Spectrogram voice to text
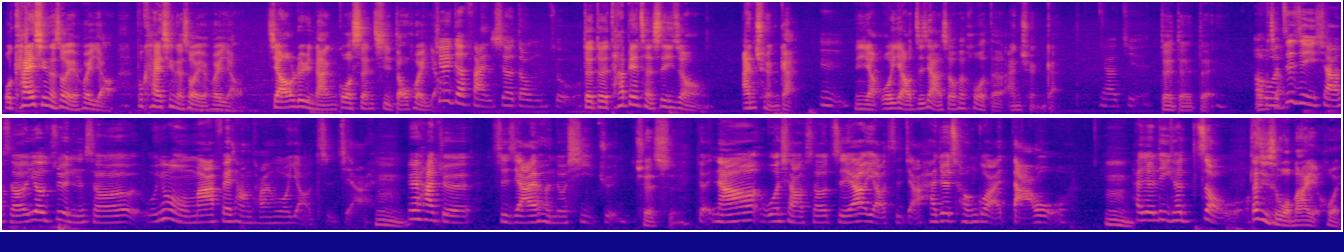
我开心的时候也会咬，不开心的时候也会咬，焦虑、难过、生气都会咬，就一个反射动作。对对，它变成是一种安全感。嗯，你咬我咬指甲的时候会获得安全感。了解。对对对。哦，我自己小时候幼稚园的时候，我因为我妈非常讨厌我咬指甲，嗯，因为她觉得指甲有很多细菌。确实。对，然后我小时候只要咬指甲，她就冲过来打我，嗯，她就立刻揍我。但其实我妈也会，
